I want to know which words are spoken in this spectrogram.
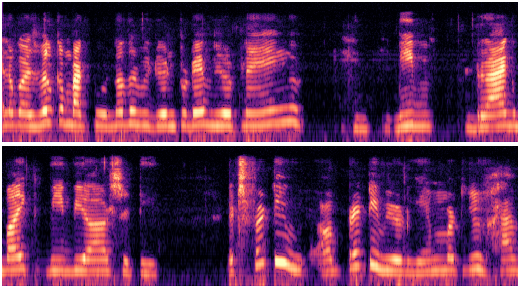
Hello guys, welcome back to another video and today we are playing B Drag Bike BBR City. It's pretty a pretty weird game but you have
